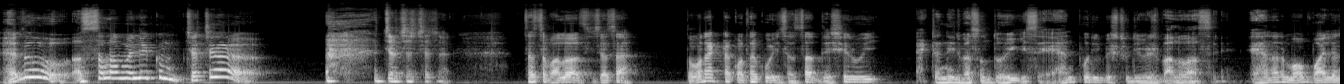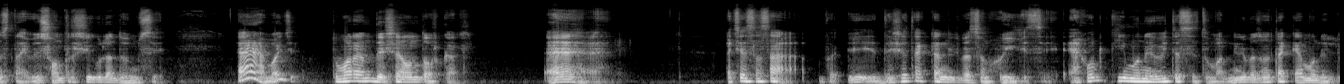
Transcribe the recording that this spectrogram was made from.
হ্যালো আসসালামু আলাইকুম চাচা চাচা চাচা চাচা ভালো আছি চাচা তোমার একটা কথা কই চাচা দেশের ওই একটা নির্বাচন তো হয়ে গেছে এখন পরিবেশ টরিবেশ ভালো আছে। এখন আর মব ভাইলেন্স নাই ওই সন্ত্রাসীগুলা দমছে হ্যাঁ ওই যে তোমার এখন দেশে এখন দরকার। হ্যাঁ হ্যাঁ। আচ্ছা চাচা এই দেশে তো একটা নির্বাচন হয়ে গেছে এখন কি মনে হইতেছে তোমার? নির্বাচনটা কেমন হইল?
